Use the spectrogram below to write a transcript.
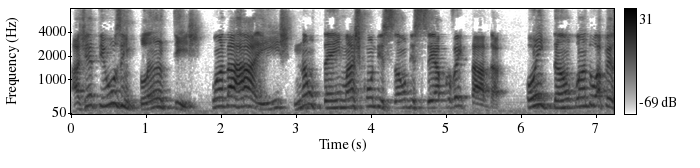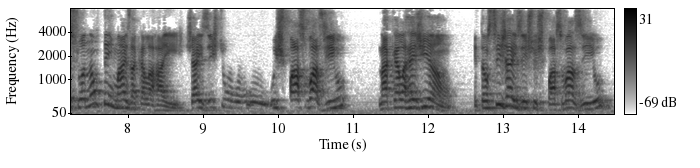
A gente usa implantes quando a raiz não tem mais condição de ser aproveitada. Ou então, quando a pessoa não tem mais aquela raiz, já existe o, o, o espaço vazio naquela região. Então, se já existe o espaço vazio,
